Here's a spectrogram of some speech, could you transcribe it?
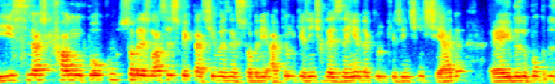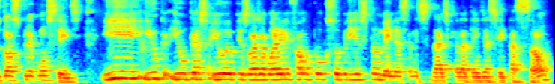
E isso acho que fala um pouco sobre as nossas expectativas, né, sobre aquilo que a gente desenha, daquilo que a gente enxerga é, e um pouco dos nossos preconceitos. E, e, o, e, o, e o episódio agora ele fala um pouco sobre isso também, dessa necessidade que ela tem de aceitação,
